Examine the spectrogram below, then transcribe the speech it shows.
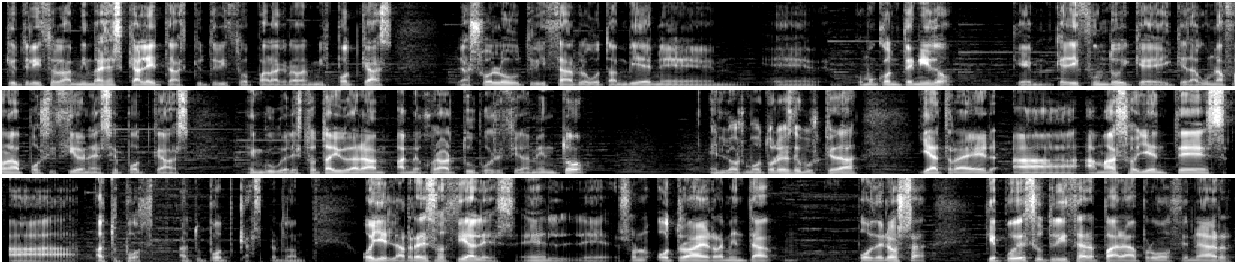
que utilizo, las mismas escaletas que utilizo para grabar mis podcasts, las suelo utilizar luego también eh, eh, como contenido que, difundo y que, de alguna forma posiciona ese podcast en Google. Esto te ayudará a mejorar tu posicionamiento en los motores de búsqueda y atraer a, más oyentes a, tu post, a tu podcast. Perdón. Oye, las redes sociales eh, son otra herramienta poderosa que puedes utilizar para promocionar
